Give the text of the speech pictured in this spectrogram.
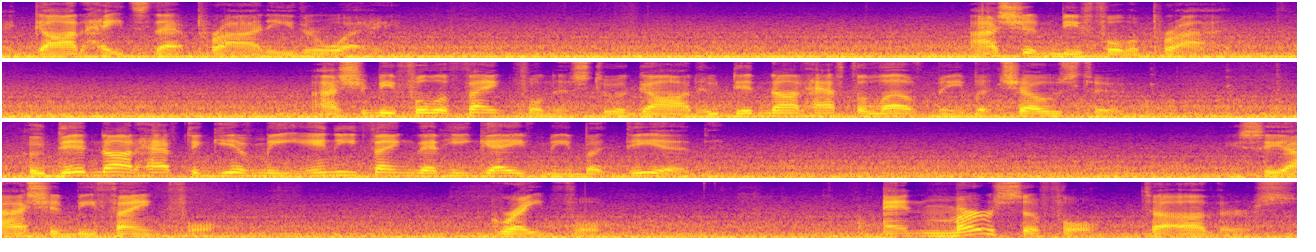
And God hates that pride either way. I shouldn't be full of pride. I should be full of thankfulness to a God who did not have to love me but chose to who did not have to give me anything that he gave me, but did. You see, I should be thankful, grateful, and merciful to others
